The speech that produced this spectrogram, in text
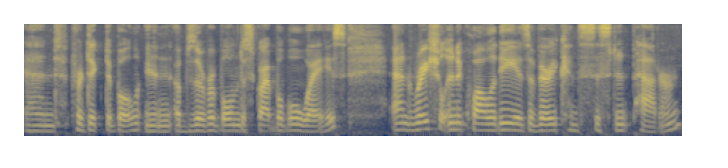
and predictable in observable and describable ways, and racial inequality is a very consistent pattern,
